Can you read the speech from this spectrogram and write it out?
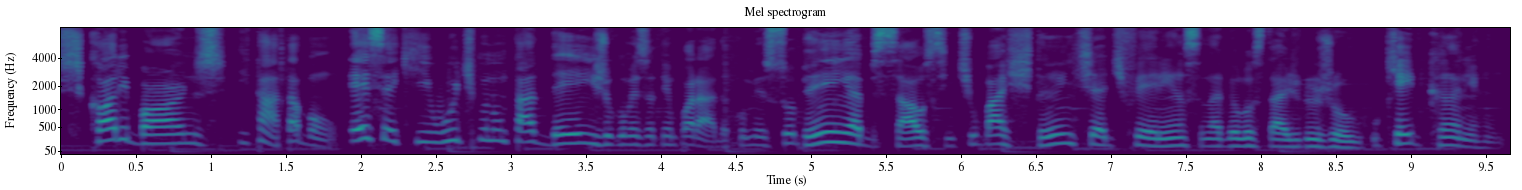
Scotty Barnes e tá, tá bom. Esse aqui, o último, não tá desde o começo da temporada. Começou bem abissal, sentiu bastante a diferença na velocidade do jogo. O Cade Cunningham,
